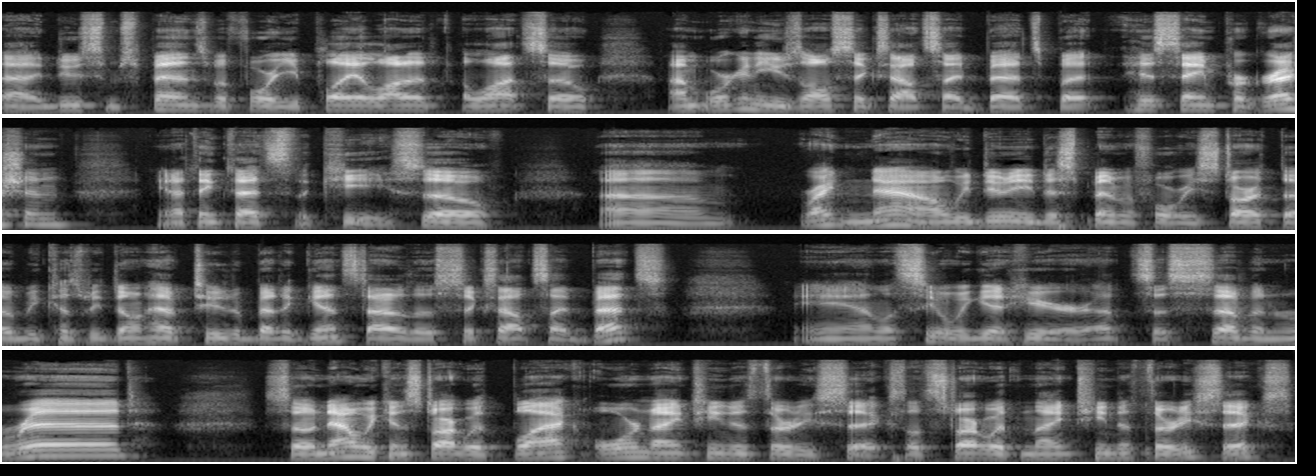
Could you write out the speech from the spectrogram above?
uh, do some spins before you play a lot of a lot. So um, we're going to use all six outside bets, but his same progression, and I think that's the key. So um, Right now, we do need to spin before we start, though, because we don't have two to bet against out of those six outside bets. And let's see what we get here. That's a 7 red. So now we can start with black or 19 to 36. Let's start with 19 to 36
